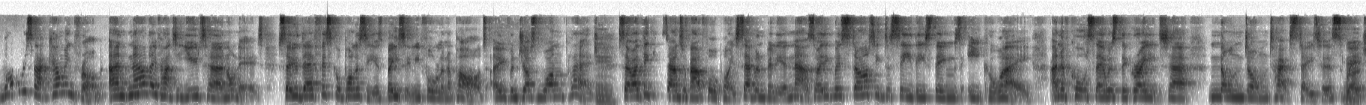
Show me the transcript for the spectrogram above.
where was that coming from? And now they've had to U turn on it. So their fiscal policy has basically fallen apart over just one pledge. Mm. So I think it's down to about 4.7 billion now. So I think we're starting to see these things eke away. And of course, there was the great uh, non dom tax status, which right.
